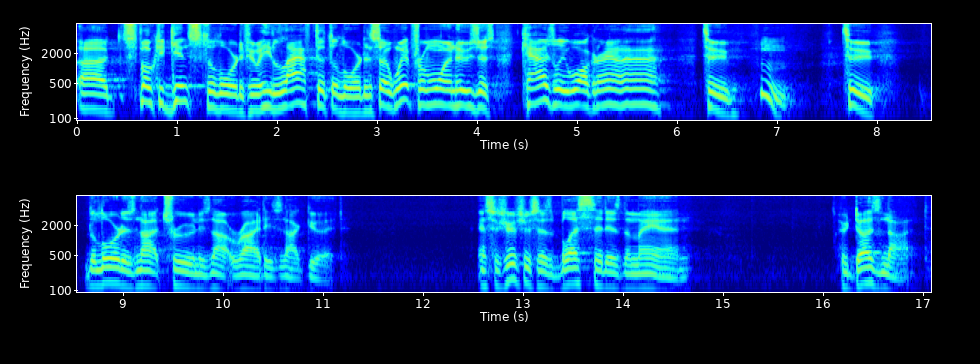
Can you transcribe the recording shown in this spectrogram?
uh, spoke against the Lord, if you will. He laughed at the Lord. And so it went from one who's just casually walking around uh, to, hmm, Two, the Lord is not true and he's not right, he's not good. And so scripture says, Blessed is the man who does not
